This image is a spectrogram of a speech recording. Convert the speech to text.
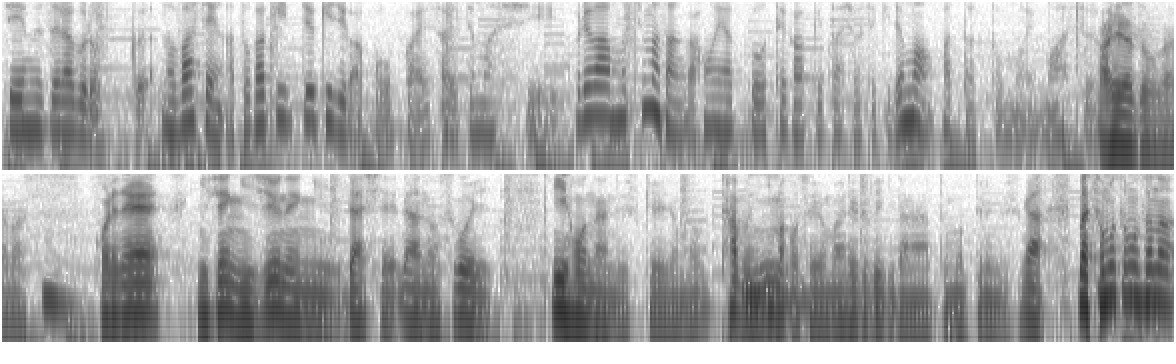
ジェームズ・ラブロック「ノヴァセン後書き」っていう記事が公開されてますしこれは松島さんが翻訳を手掛けた書籍でもあったと思います。ありがとうございます、うん、これね2020年に出してあのすごいいい本なんですけれども多分今こそ読まれるべきだなと思ってるんですが、まあ、そもそもその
